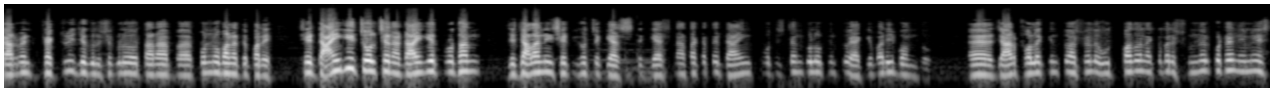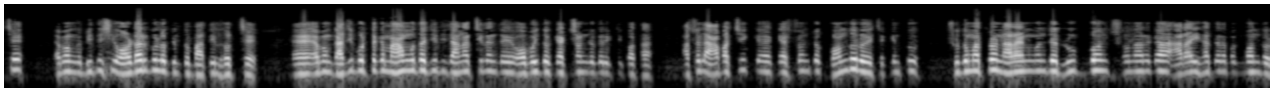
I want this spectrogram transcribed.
গার্মেন্ট ফ্যাক্টরি যেগুলো, সেগুলো তারা পণ্য বানাতে পারে। সে ডাইংই চলছে না। ডাইং এর প্রধান যে জ্বালানি, সেটি হচ্ছে গ্যাস। গ্যাস না থাকাতে ডাইং প্রতিষ্ঠানগুলো কিন্তু একেবারেই বন্ধ। যার ফলে কিন্তু আসলে উৎপাদন একেবারে শূন্যের কোঠায় নেমে এসছে এবং বিদেশি অর্ডারগুলো কিন্তু বাতিল হচ্ছে। এবং গাজীপুর থেকে মাহমুদা যেটি জানাচ্ছিলেন যে অবৈধ গ্যাস সংযোগের একটি কথা। আসলে আবাসিক গ্যাস সংযোগ বন্ধ রয়েছে, কিন্তু শুধুমাত্র নারায়ণগঞ্জের রূপগঞ্জ, সোনারগাঁ, আড়াই হাজার এবং বন্দর,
